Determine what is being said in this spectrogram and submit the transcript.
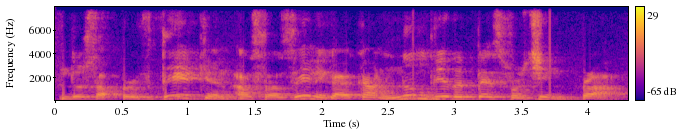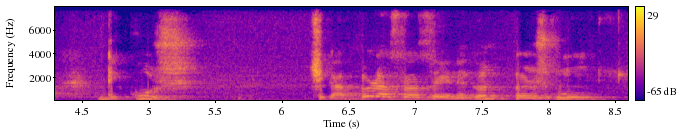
Ndërsa për vdekjen AstraZeneca e ka nëntëdhjetë e pesë për qind, pra dikush që ka bërë AstraZeneca-n është mund të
